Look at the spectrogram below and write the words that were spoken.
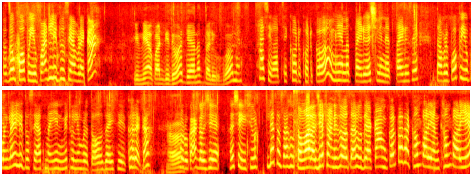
તો જો પપૈયું પાડી લીધું છે આપણે કા? એ મેં પાડી દીધું હો ત્યાં નથી પાડ્યું હો ને. સાચી વાત છે ખોટું ખોટું કહો. મેં નથી પાડ્યું અશ્વિને જ પાડ્યું છે. તો આપણે પપૈયું પણ લઈ લીધું છે હાથમાં એને મીઠો લીમડો તો જાય છે ઘરે કા? થોડુંક આગળ છે હશે ઈ શૂટ લેતા સાહુ તો મારા જેઠાણી જો અત્યારે સુધી આ કામ કરતા હતા ખંપાળીએ ને ખંપાળીએ.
